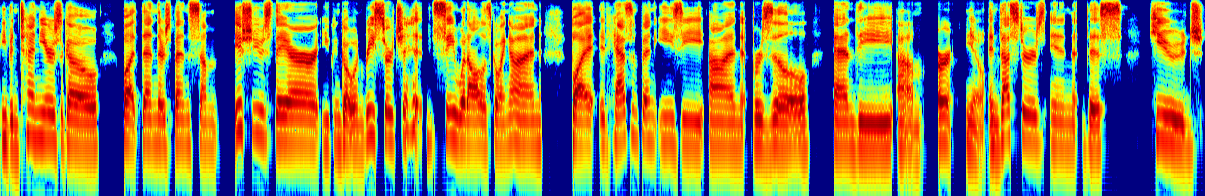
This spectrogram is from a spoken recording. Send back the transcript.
even 10 years ago. But then there's been some issues there. You can go and research it and see what all is going on. But it hasn't been easy on Brazil and the um, or, you know investors in this huge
